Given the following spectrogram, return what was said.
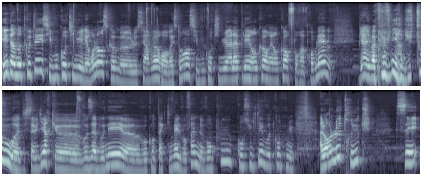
Et d'un autre côté, si vous continuez les relances, comme euh, le serveur au restaurant, si vous continuez à l'appeler encore et encore pour un problème, bien, il va plus venir du tout. Ça veut dire que vos abonnés, euh, vos contacts email, vos fans ne vont plus consulter votre contenu. Alors le truc, c'est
